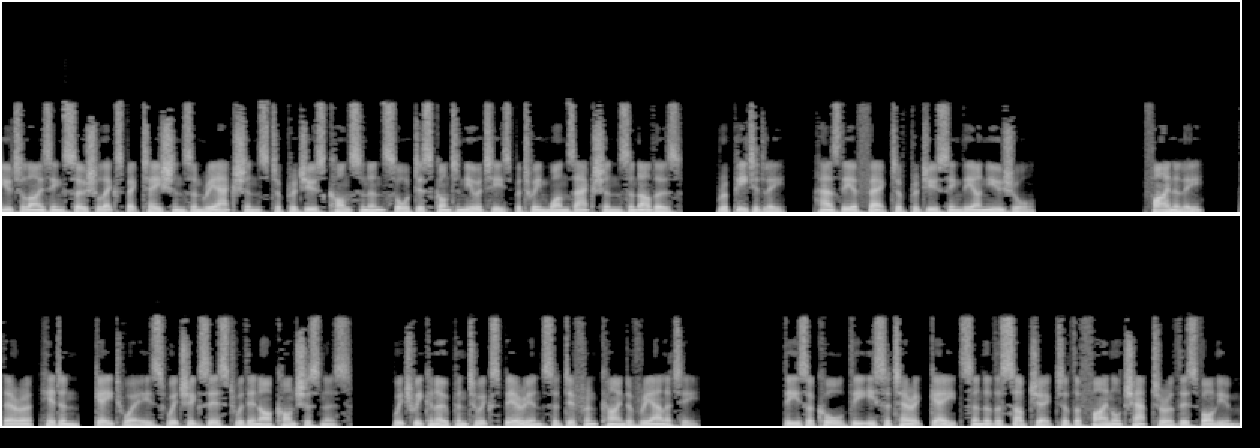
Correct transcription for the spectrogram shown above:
utilizing social expectations and reactions to produce consonance or discontinuities between one's actions and others, repeatedly, has the effect of producing the unusual. Finally, there are hidden gateways which exist within our consciousness, which we can open to experience a different kind of reality. These are called the esoteric gates and are the subject of the final chapter of this volume.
